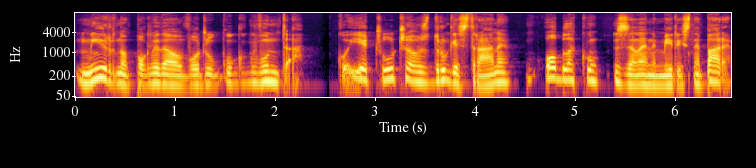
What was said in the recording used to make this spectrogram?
mirno pogledao vođu Gugvunta, koji je čučao s druge strane u oblaku zelene mirisne pare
